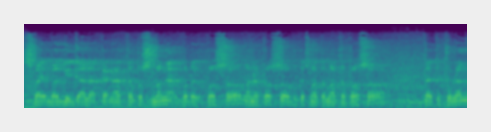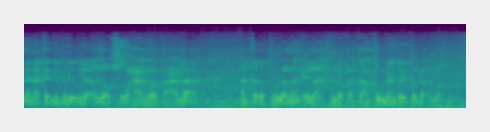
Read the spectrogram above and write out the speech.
Supaya bagi galakkan ataupun semangat kepada puasa mana puasa bukan semata-mata puasa tapi pulangan akan diberi oleh Allah Subhanahu wa taala. Antara pulangan ialah mendapat keampunan daripada Allah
